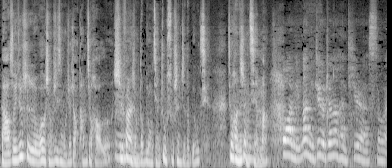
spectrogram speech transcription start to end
然后所以就是我有什么事情我就找他们就好了，吃饭什么都不用钱，住宿甚至都不用钱，就很省钱嘛。哇，你那你这个真的很踢人思维，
